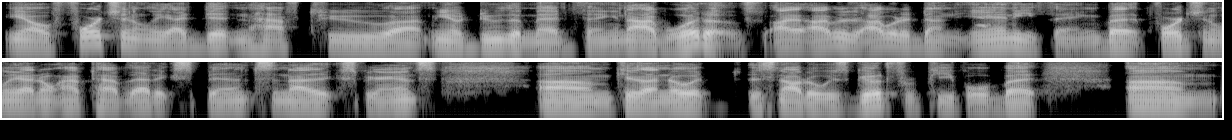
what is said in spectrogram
you know, fortunately I didn't have to, uh, you know, do the med thing and I would have, I, I was, I would have done anything, but fortunately I don't have to have that expense and that experience. Um, cause I know it, it's not always good for people, but, um,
